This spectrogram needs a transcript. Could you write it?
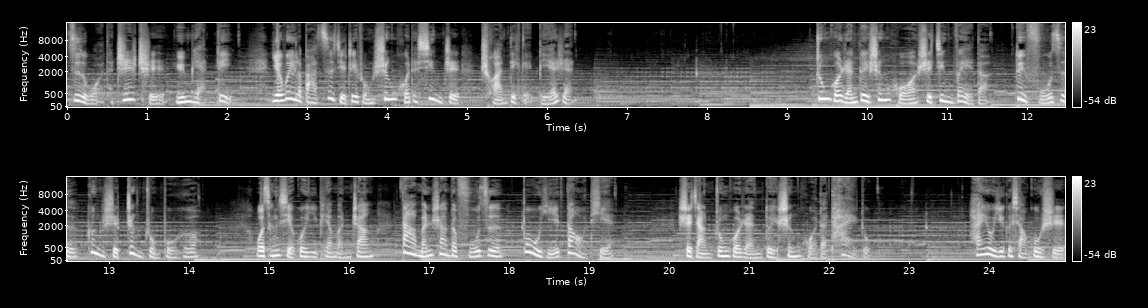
自我的支持与勉励，也为了把自己这种生活的性质传递给别人。中国人对生活是敬畏的。对福字更是郑重不阿。我曾写过一篇文章，大门上的福字不宜倒贴，是讲中国人对生活的态度。还有一个小故事，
